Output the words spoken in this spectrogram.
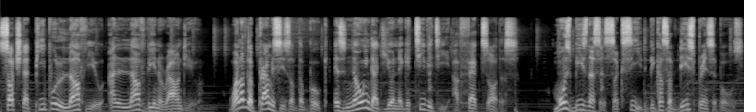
such that people love you and love being around you. One of the premises of the book is knowing that your negativity affects others. Most businesses succeed because of these principles.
